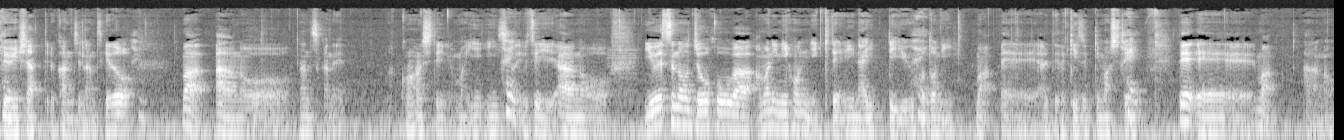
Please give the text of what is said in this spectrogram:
共有し合ってる感じなんですけど、はい。まああのなんですかね。この話でいいまあいいいいんですかね、はい。別にあの US の情報があまり日本に来ていないっていうことに、まあえーある程度気づきまして、はい。で、えーまああの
